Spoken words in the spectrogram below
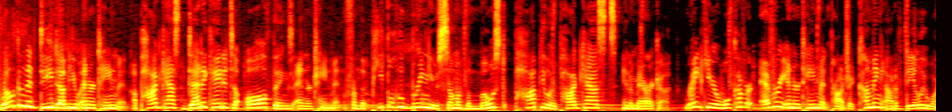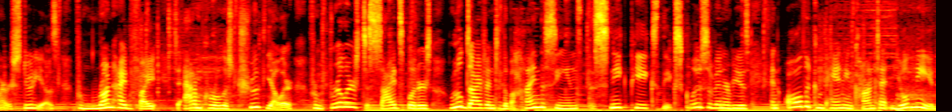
Welcome to DW Entertainment, a podcast dedicated to all things entertainment from the people who bring you some of the most popular podcasts in America. Right here, we'll cover every entertainment project coming out of Daily Wire Studios, from Run Hide Fight to Adam Carolla's Truth Yeller, from thrillers to side splitters. We'll dive into the behind the scenes, the sneak peeks, the exclusive interviews, and all the companion content you'll need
